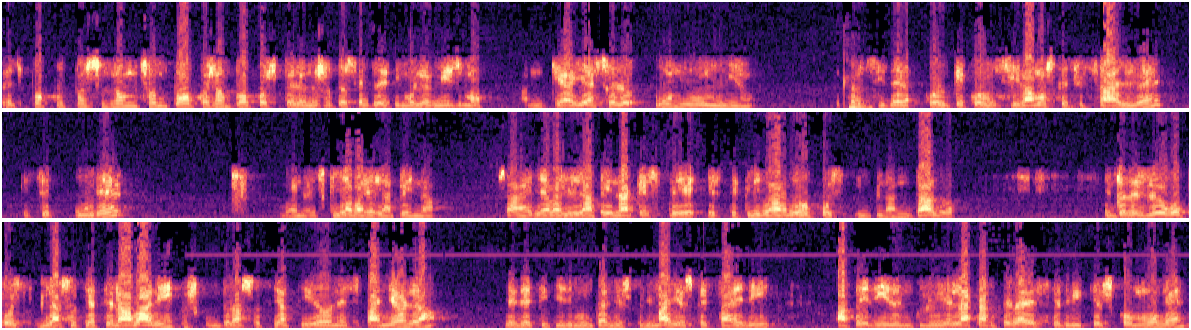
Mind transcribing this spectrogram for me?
es poco, pues son, son pocos, son pocos, pero nosotros siempre decimos lo mismo, aunque haya solo un niño Claro. que consigamos que se salve, que se cure, bueno, es que ya vale la pena. O sea, ya vale la pena que esté este cribado pues implantado. Entonces luego, pues la Asociación Abadi, pues junto a la Asociación Española de Déficit Inmunitarios Primarios, que es AEDIP, ha pedido incluir en la cartera de servicios comunes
